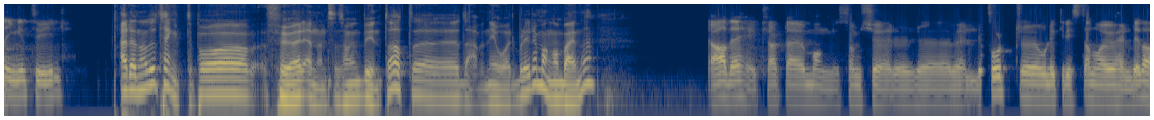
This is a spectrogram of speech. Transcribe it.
ingen tvil. Er det noe du tenkte på før NM-sesongen begynte, at uh, dæven, i år blir det mange om beinet? Ja, det er helt klart. Det er jo mange som kjører eh, veldig fort. Eh, Ole Kristian var jo heldig da,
